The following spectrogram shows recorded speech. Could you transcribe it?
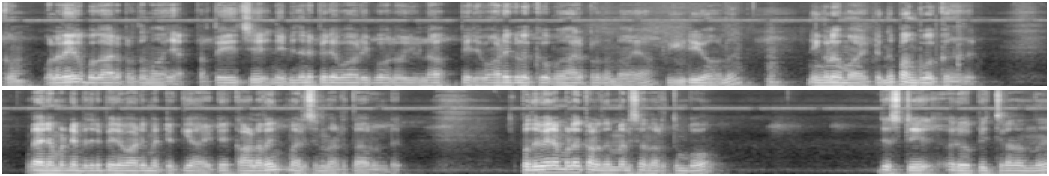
ക്കും വളരെ ഉപകാരപ്രദമായ പ്രത്യേകിച്ച് നബിദിന പരിപാടി പോലെയുള്ള പരിപാടികൾക്ക് ഉപകാരപ്രദമായ വീഡിയോ ആണ് നിങ്ങളുമായിട്ട് ഇന്ന് പങ്കുവെക്കുന്നത്. അതായത് നമ്മുടെ നിബിധന പരിപാടി മറ്റൊക്കെ ആയിട്ട് കളറിംഗ് മത്സരം നടത്താറുണ്ട്. പൊതുവേ നമ്മൾ കളറിംഗ് മത്സരം നടത്തുമ്പോൾ ജസ്റ്റ് ഒരു പിക്ചർ തന്ന്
